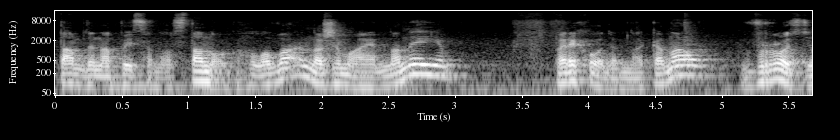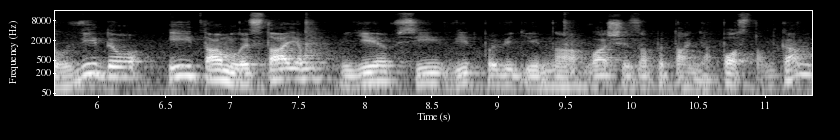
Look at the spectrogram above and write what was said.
там, де написано станок голова, нажимаємо на неї. Переходимо на канал, в розділ відео і там листаємо, є всі відповіді на ваші запитання по станкам,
